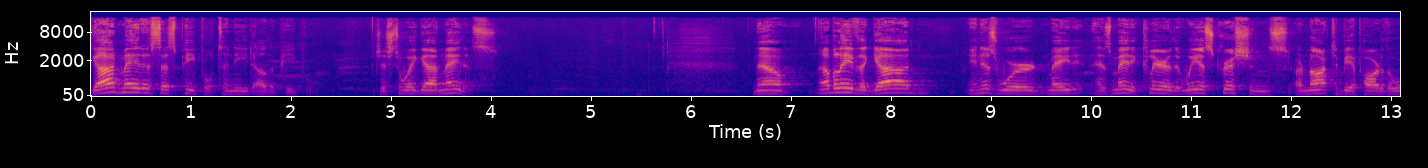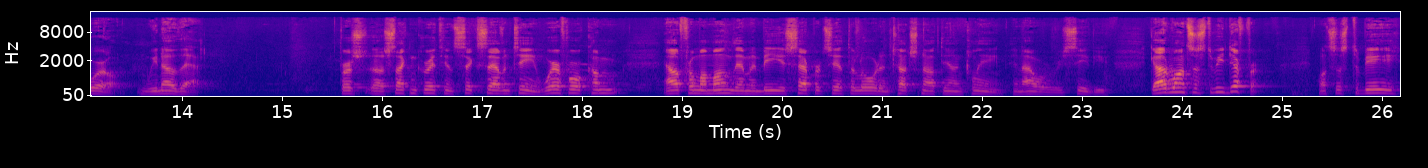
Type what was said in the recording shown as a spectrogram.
God made us as people to need other people, just the way God made us. Now, I believe that God, in His Word, made it, has made it clear that we as Christians are not to be a part of the world. We know that. First, uh, 2 Corinthians 6:17. Wherefore come out from among them and be ye separate, saith the Lord, and touch not the unclean, and I will receive you. God wants us to be different. Wants us to be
